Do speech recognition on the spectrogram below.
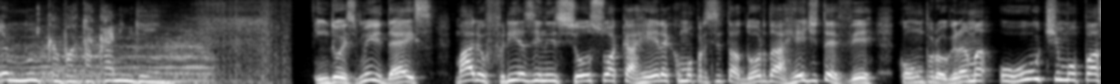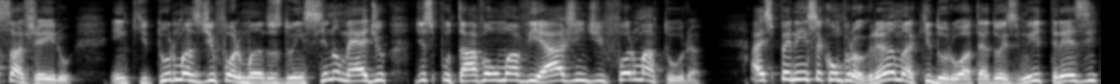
Eu nunca vou atacar ninguém. Em 2010, Mário Frias iniciou sua carreira como apresentador da Rede TV com o programa O Último Passageiro, em que turmas de formandos do ensino médio disputavam uma viagem de formatura. A experiência com o programa, que durou até 2013,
